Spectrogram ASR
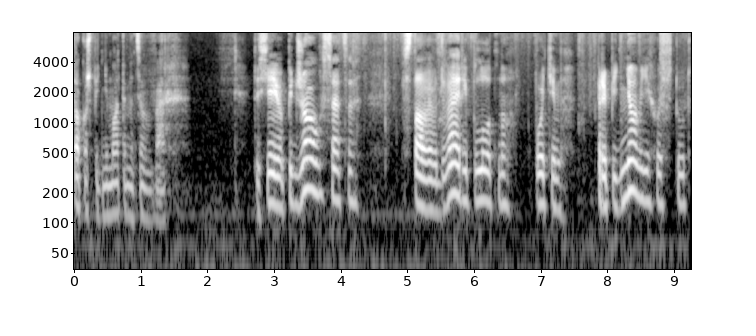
також підніматиметься вверх. Тобто я його піджав, все це, вставив двері плотно, потім припідняв їх ось тут,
